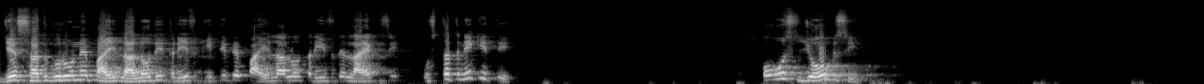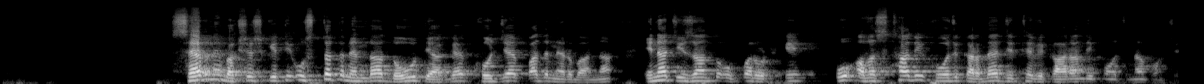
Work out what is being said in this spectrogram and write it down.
ਜੇ ਸਤਿਗੁਰੂ ਨੇ ਭਾਈ ਲਾਲੋ ਦੀ ਤਾਰੀਫ ਕੀਤੀ ਤੇ ਭਾਈ ਲਾਲੋ ਤਾਰੀਫ ਦੇ ਲਾਇਕ ਸੀ, ਉਸਤਤ ਨਹੀਂ ਕੀਤੀ। ਉਹ ਉਸ ਯੋਗ ਸੀ। ਸਹਿਬ ਨੇ ਬਖਸ਼ਿਸ਼ ਕੀਤੀ, ਉਸਤਤ ਨਿੰਦਾ ਦੋ ਤਿਆਗੈ, ਖੋਜੈ ਪਦ ਨਿਰਵਾਣਾ ਇਹਨਾਂ ਚੀਜ਼ਾਂ ਤੋਂ ਉੱਪਰ ਉੱਠ ਕੇ ਉਹ ਅਵਸਥਾ ਦੀ ਖੋਜ ਕਰਦਾ ਜਿੱਥੇ ਵਿਕਾਰਾਂ ਦੀ ਪਹੁੰਚ ਨਾ ਪਹੁੰਚੇ।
